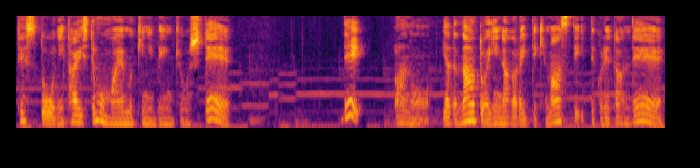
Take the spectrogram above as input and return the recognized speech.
テストに対しても前向きに勉強して、で、あの、嫌だなとは言いながら行ってきますって言ってくれたんで、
